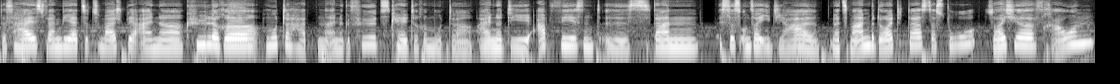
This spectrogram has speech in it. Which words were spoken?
Das heißt, wenn wir jetzt zum Beispiel eine kühlere Mutter hatten, eine gefühlskältere Mutter, eine, die abwesend ist, dann ist es unser Ideal. Und als Mann bedeutet das, dass du solche Frauen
